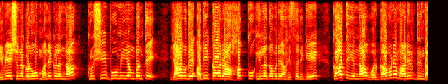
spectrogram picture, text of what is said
ನಿವೇಶನಗಳು, ಮನೆಗಳನ್ನು ಕೃಷಿ ಭೂಮಿ ಎಂಬಂತೆ ಯಾವುದೇ ಅಧಿಕಾರ, ಹಕ್ಕು ಇಲ್ಲದವರ ಹೆಸರಿಗೆ ಖಾತೆಯನ್ನು ವರ್ಗಾವಣೆ ಮಾಡಿರೋದ್ರಿಂದ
